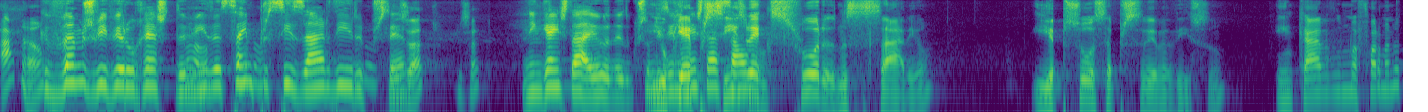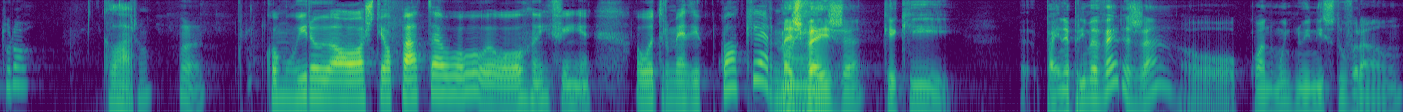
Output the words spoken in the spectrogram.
Ah, não. que vamos viver o resto da Não, vida sem precisar de ir, percebe? Exato, exato. Ninguém está, eu costumo E o dizer, que é ninguém está preciso é que, se for necessário, e a pessoa se aperceba disso, encare de uma forma natural. Claro. É? Como ir ao osteopata ou, ou, enfim, a outro médico qualquer, não Mas é? veja que aqui, e na primavera já, ou quando muito no início do verão,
